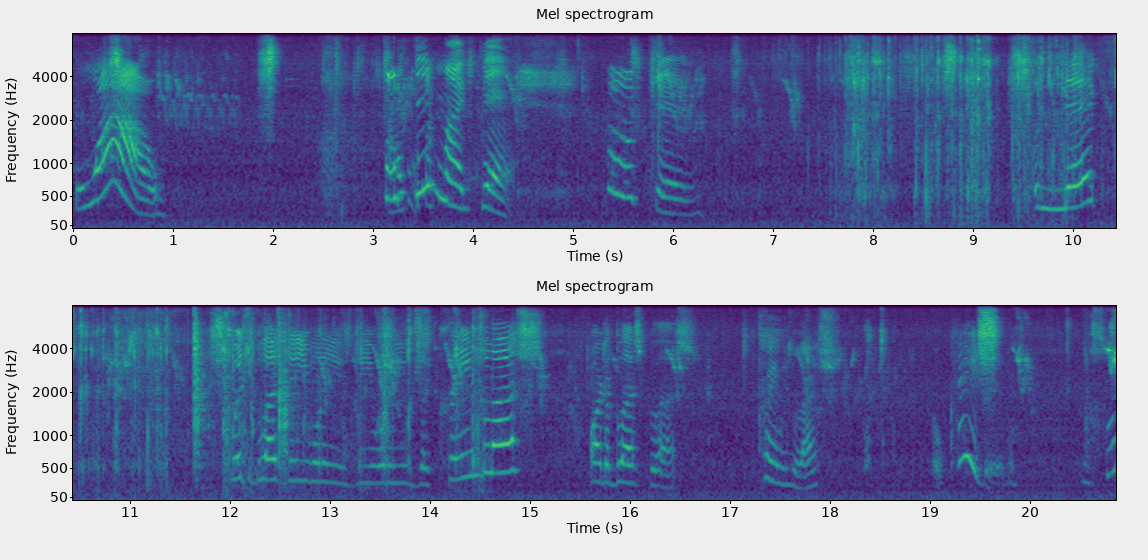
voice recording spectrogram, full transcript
Wow! I did my best. Okay. Next, which blush do you want to use? Do you want to use the cream blush or the blush blush? Cream blush. Okay, dude. This one.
